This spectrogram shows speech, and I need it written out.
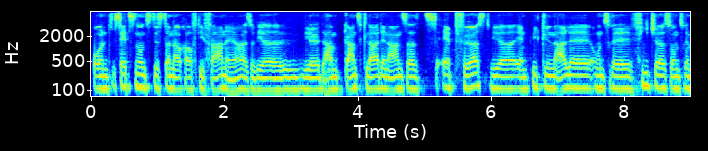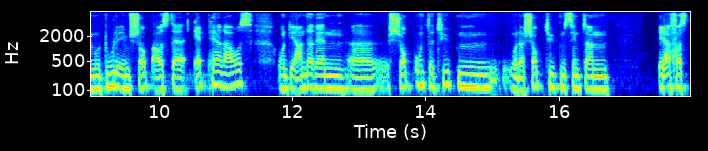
und setzen uns das dann auch auf die Fahne. Ja. Also wir, wir haben ganz klar den Ansatz App First. Wir entwickeln alle unsere Features, unsere Module im Shop aus der App heraus und die anderen äh, Shop-Untertypen oder Shop-Typen sind dann ja fast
